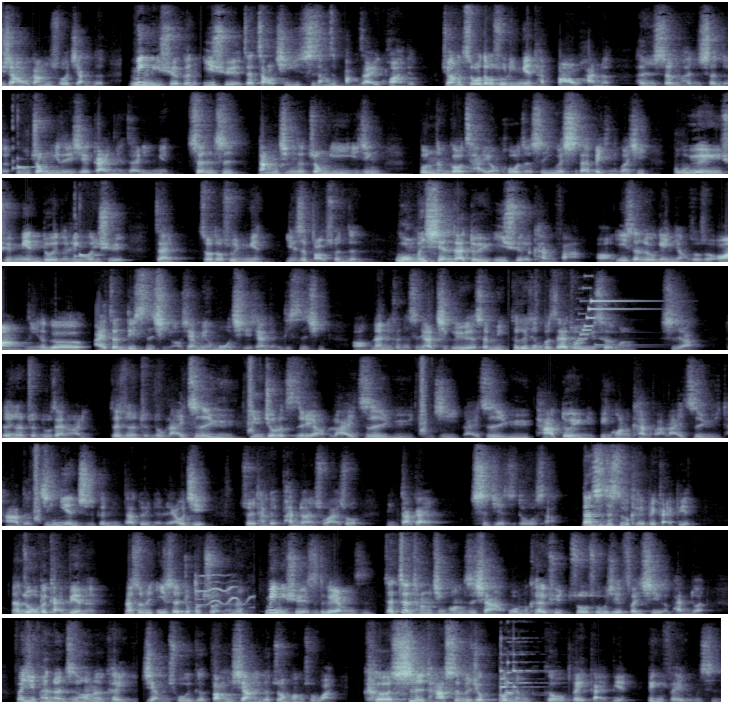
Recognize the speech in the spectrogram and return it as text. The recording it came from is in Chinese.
就像我刚刚所讲的，命理学跟医学在早期事实上是绑在一块的。就像紫微斗数里面，它包含了很深很深的古中医的一些概念在里面，甚至当今的中医已经不能够采用，或者是因为时代背景的关系，不愿意去面对的灵魂学，在紫微斗数里面也是保存的。我们现在对于医学的看法，哦，医生如果跟你讲说说，哇，你那个癌症第四期哦，现在没有末期，现在讲第四期，哦，那你可能剩下几个月的生命，这个医生不是在做预测吗？是啊。真正的准度在哪里？真正的准度来自于研究的资料，来自于统计，来自于他对于你病况的看法，来自于他的经验值跟他对你的了解，所以他可以判断出来说你大概时间是多少。但是这是不是可以被改变？那如果被改变了，那是不是医生就不准了呢？命理学也是这个样子，在正常的情况之下，我们可以去做出一些分析和判断。分析判断之后呢，可以讲出一个方向、一个状况出来。可是它是不是就不能够被改变？并非如此。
